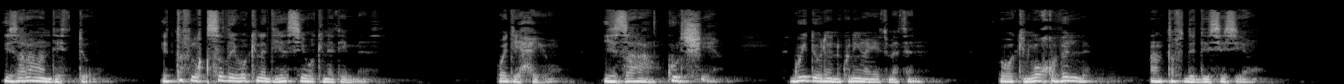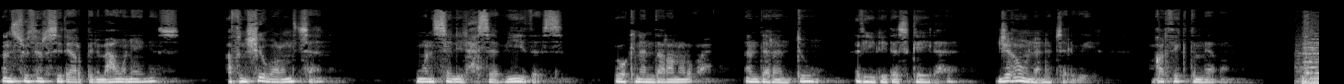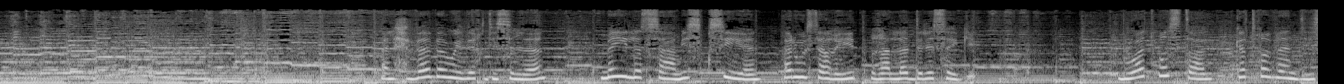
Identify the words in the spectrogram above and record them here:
يزرى غندي تدو. يطفل قصدي وكنا دياسي وكنا ديماث. ودي حيو. يزرى كل شيء. قويدو لا نكوني غيتمثل وكن وقبل أنطف دي ديسيزيون أنسوثر سيدي ربي المعاونة ينس أثنشيور نتسان ونسالي الحساب يدس وكنا ندار نروح ندار نتو ذي لي داس كايلها. جي غاون لهنا التلويث غير فيك الحبابة ويدي خدي سلان ميلا سامي سقسيان الوثاغيد غالا دريساكي. بواد بوستال 90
